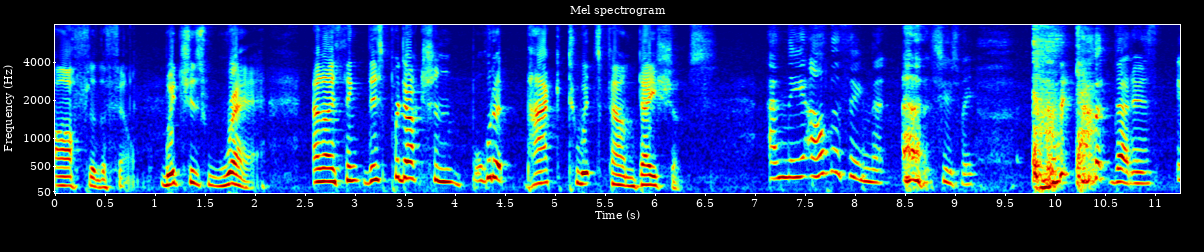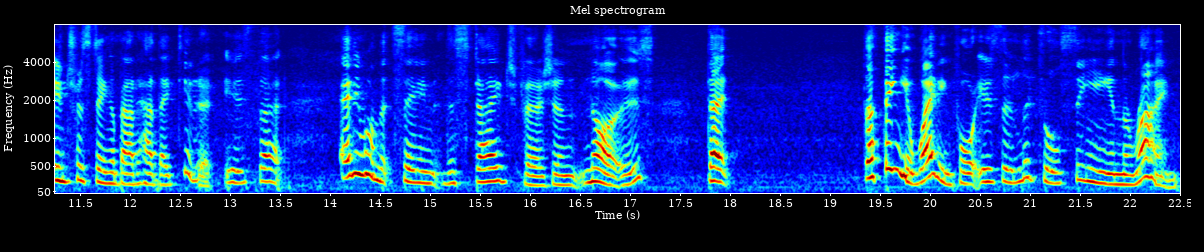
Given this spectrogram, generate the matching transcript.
after the film, which is rare. And I think this production brought it back to its foundations. And the other thing that, excuse me, that is interesting about how they did it is that anyone that's seen the stage version knows that the thing you're waiting for is the literal singing in the rain.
